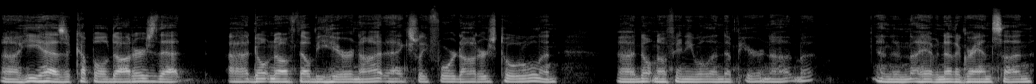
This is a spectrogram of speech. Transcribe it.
Uh, he has a couple of daughters that I don't know if they'll be here or not. Actually, four daughters total, and I uh, don't know if any will end up here or not. But and then I have another grandson.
